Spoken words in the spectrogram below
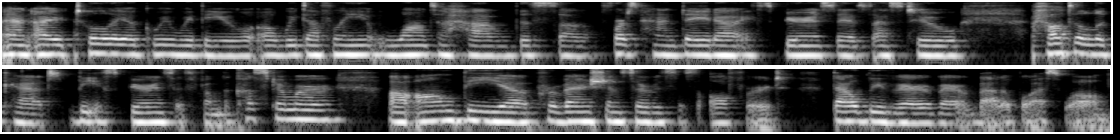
And I totally agree with you. Uh, we definitely want to have this uh, firsthand data experiences as to how to look at the experiences from the customer uh, on the uh, prevention services offered. That will be very, very valuable as well.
